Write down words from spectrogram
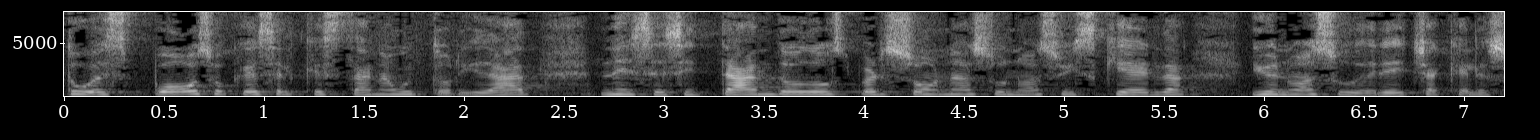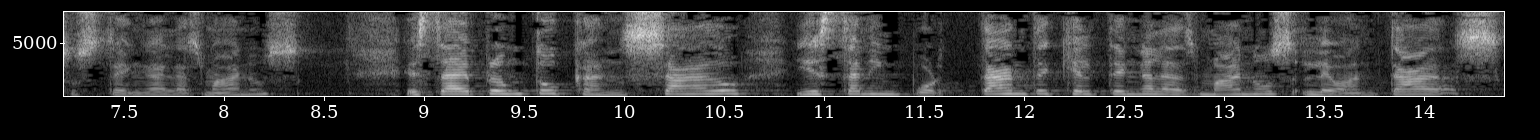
tu esposo, que es el que está en autoridad, necesitando dos personas, uno a su izquierda y uno a su derecha, que le sostenga las manos. Está de pronto cansado y es tan importante que él tenga las manos levantadas.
